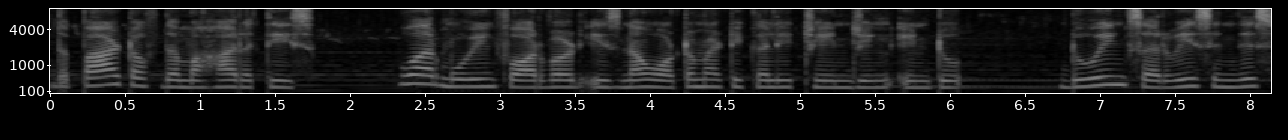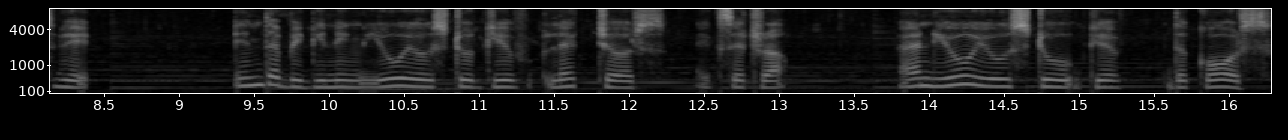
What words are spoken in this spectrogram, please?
The part of the Maharathis who are moving forward is now automatically changing into doing service in this way. In the beginning, you used to give lectures, etc., and you used to give the course.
